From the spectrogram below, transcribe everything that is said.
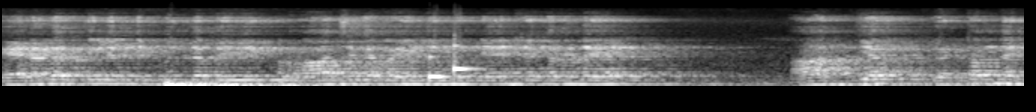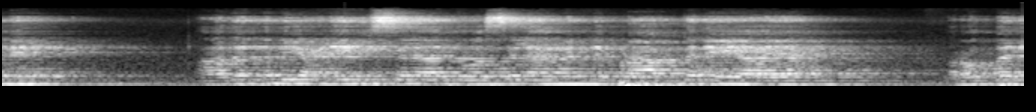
കേരളത്തിലെ നിബിന്റെ ബേബി പ്രവാചക വൈദ്യ മുന്നേറ്റങ്ങളുടെ ആദ്യ ഘട്ടം തന്നെ ആദനബി അലൈഹി സ്വലാത്തു വസ്സലാമിന്റെ പ്രാർത്ഥനയായ റബ്ബന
